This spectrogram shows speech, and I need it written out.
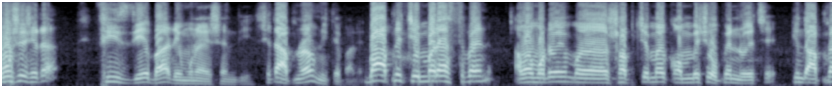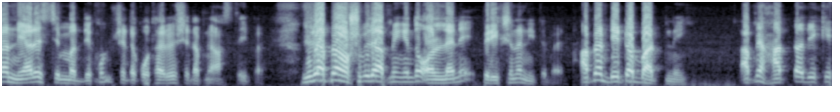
অবশ্যই সেটা ফিস দিয়ে বা রেমুনারেশন দিয়ে, সেটা আপনারাও নিতে পারেন। বা আপনি চেম্বারে আসতে পারেন। আমার মোটামুটি সব চেম্বার কম বেশি ওপেন রয়েছে, কিন্তু আপনার নিয়ারেস্ট চেম্বার দেখুন সেটা কোথায় রয়েছে, সেটা আপনি আসতেই পারেন। যদি আপনার অসুবিধা, আপনি কিন্তু অনলাইনে প্রেডিকশনটা নিতে পারেন। আপনার ডেট অফ বার্থ নেই। আপনি হাতটা দেখে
